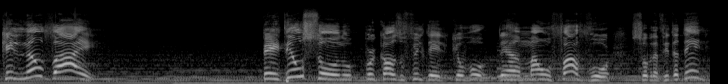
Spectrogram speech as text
que ele não vai perdeu o sono por causa do filho dele, que eu vou derramar um favor sobre a vida dele.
